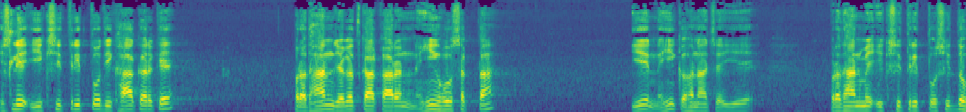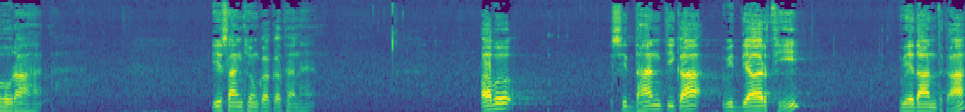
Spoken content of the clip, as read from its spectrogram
इसलिए ईक्षित्रित्व दिखा करके प्रधान जगत का कारण नहीं हो सकता, ये नहीं कहना चाहिए, प्रधान में ईक्षित्रित्व सिद्ध हो रहा है। ये सांख्यों का कथन है। अब सिद्धांति का विद्यार्थी, वेदांत का,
